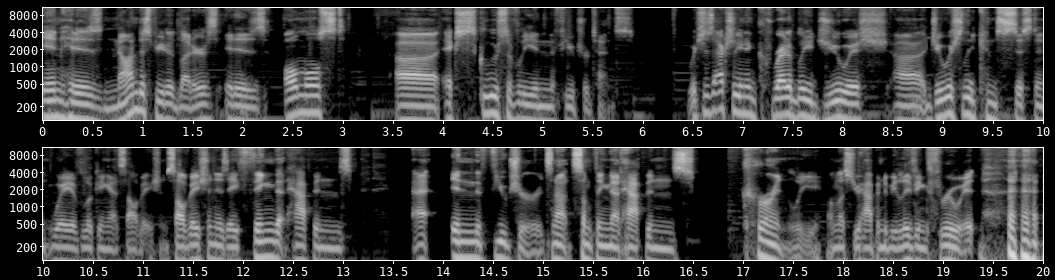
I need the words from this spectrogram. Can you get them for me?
in his non disputed letters, it is almost uh, exclusively in the future tense, which is actually an incredibly Jewish, uh, Jewishly consistent way of looking at salvation. Salvation is a thing that happens at, in the future, it's not something that happens currently, unless you happen to be living through it.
